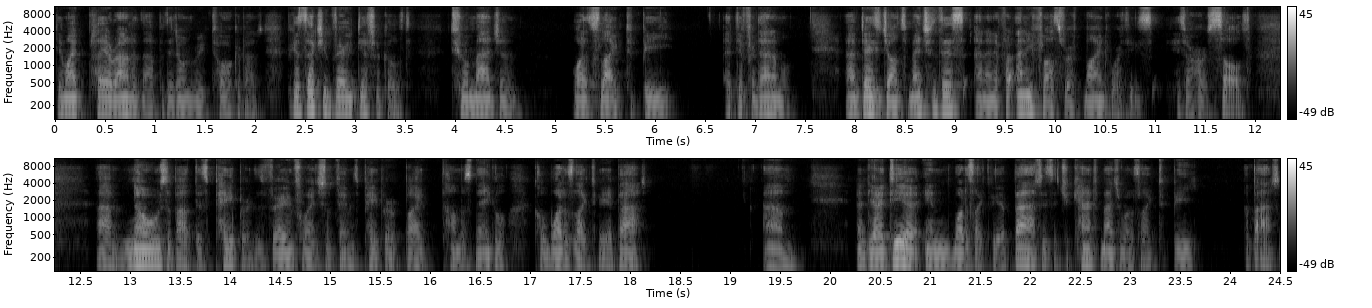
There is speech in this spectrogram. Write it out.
They might play around in that, but they don't really talk about it because it's actually very difficult to imagine what it's like to be a different animal. And Daisy Johnson mentions this, and if any philosopher of mind worth his, his or her salt um, knows about this paper, this very influential famous paper by Thomas Nagel called What It's Like to Be a Bat. Um, and the idea in What It's Like to Be a Bat is that you can't imagine what it's like to be a bat.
